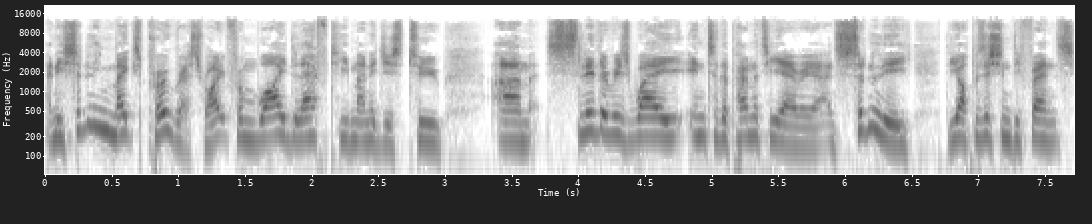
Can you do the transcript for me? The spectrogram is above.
and he suddenly makes progress. Right from wide left, he manages to um, slither his way into the penalty area, and suddenly the opposition defence,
